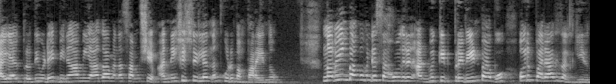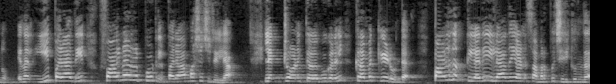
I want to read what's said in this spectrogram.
അയാൾ പ്രതിയുടെ ബിനാമിയാകാമെന്ന സംശയം അന്വേഷിച്ചിട്ടില്ലെന്നും കുടുംബം പറയുന്നു. നവീൻ ബാബുവിന്റെ സഹോദരൻ അഡ്വക്കേറ്റ് പ്രവീൺ ബാബു ഒരു പരാതി നൽകിയിരുന്നു. എന്നാൽ ഈ പരാതി ഫൈനൽ റിപ്പോർട്ടിൽ പരാമർശിച്ചിട്ടില്ല. ഇലക്ട്രോണിക് തെളിവുകളിൽ ക്രമക്കേടുണ്ട്. പലതും തീയതിയില്ലാതെയാണ് സമർപ്പിച്ചിരിക്കുന്നത്.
